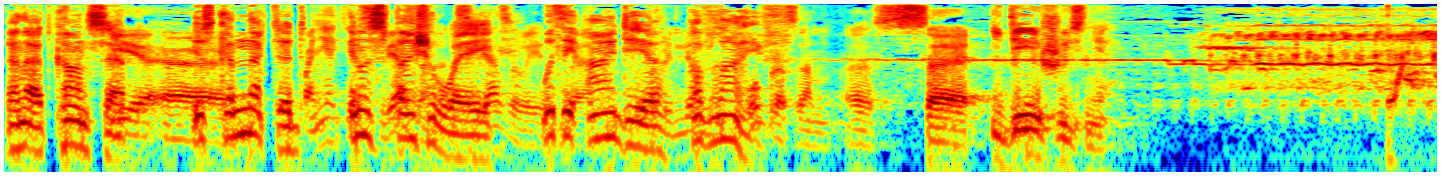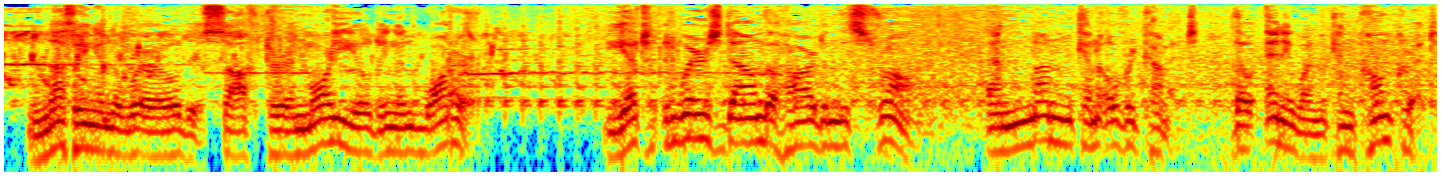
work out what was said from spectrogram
and that concept is connected in a special way with the idea of life. Nothing in the world is softer and more yielding than water. Yet it wears down the hard and the strong, and none can overcome it, though anyone can conquer it.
